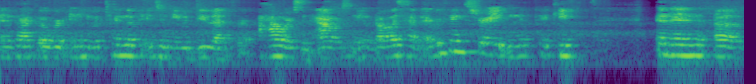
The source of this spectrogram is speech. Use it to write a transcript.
and back over, and he would turn the page, and he would do that for hours and hours, and he would always have everything straight and nitpicky. And then um,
